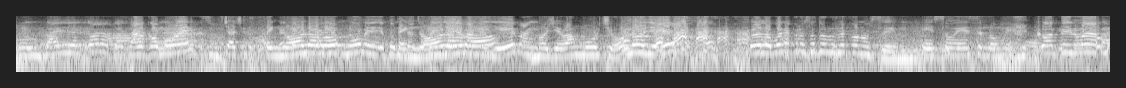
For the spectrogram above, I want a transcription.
Preguntar directora, ¿tú ¿sabes cómo es? Muchachos, Tecnólogo. No, me, estos muchachos me llevan, me llevan. Nos llevan mucho. No llevan. Pero lo bueno es que nosotros nos reconocemos. Eso es lo mejor. Continuamos.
